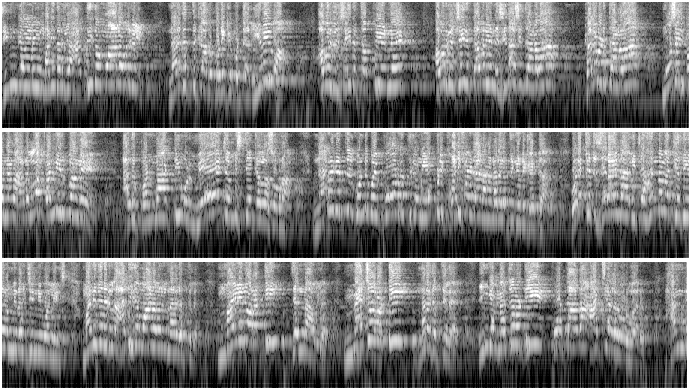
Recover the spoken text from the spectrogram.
ஜின்களையும் மனிதர்கள் அதிகமானவர்கள் நரகத்துக்காக படைக்கப்பட்டார். இறைவா அவர்கள் செய்த தப்பு என்ன? அவர்கள் செய்த தவறு என்ன? சினா செஞ்சாங்களா? களவெடுத்தாங்களா? மோசடி பண்ணாங்களா? அதெல்லாம் பண்ணிருப்பாங்க அது பண்ணாட்டி ஒரு மேஜர் மிஸ்டேக் எல்லாம் சொல்றான். நரகத்தில் கொண்டு போய் போடுறதுக்கு அவங்க எப்படி குவாலிஃபைட் ஆனாங்க நரகத்துக்கு கேட்டார் உலகத்து சிறாயினாலி ஜஹன்னம கதீரம் மிதல் சின்னி வல் மனிதர்கள் அதிகமானவர்கள் நரகத்துல. மைனாரிட்டி ஜென்னாவில் மெஜாரிட்டி நரகத்துல. இங்க மெஜாரிட்டி போட்டாதான் ஆட்சியாளர் வருவாரு. அங்க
